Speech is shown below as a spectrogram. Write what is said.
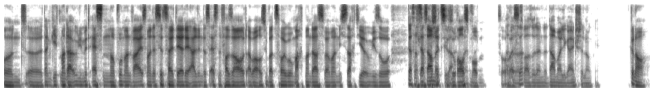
Und, äh, dann geht man da irgendwie mit essen, obwohl man weiß, man ist jetzt halt der, der allen das Essen versaut, aber aus Überzeugung macht man das, weil man nicht sagt hier irgendwie so: Das „Ich du lasse mich damals jetzt hier so gedacht, du? rausmobben“, so, Also, das du? war so deine damalige Einstellung. Genau.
